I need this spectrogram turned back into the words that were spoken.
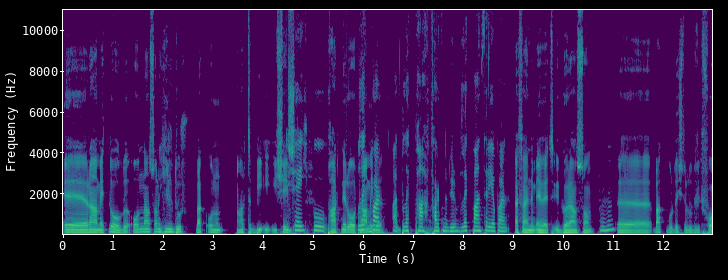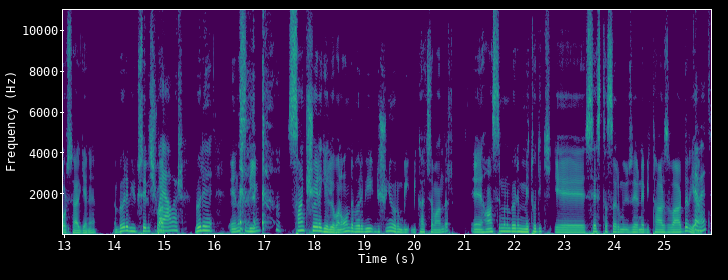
Ee, rahmetli oldu. Ondan sonra Hildur bak onun artık bir şey, Şey bu partneri ortağı Black, mıydı? Part, Ay, Black Pa- partner diyorum. Black Panther'ı yapan. Efendim evet Göransson. Hı hı. Ee, bak burada işte Ludwig Forsell gene. Böyle bir yükseliş var. Bayağı var. Böyle e, nasıl diyeyim? sanki şöyle geliyor bana. Onu da böyle bir düşünüyorum bir, birkaç zamandır. Ee, Hans Zimmer'ın böyle metodik e, ses tasarımı üzerine bir tarzı vardır ya. Evet.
